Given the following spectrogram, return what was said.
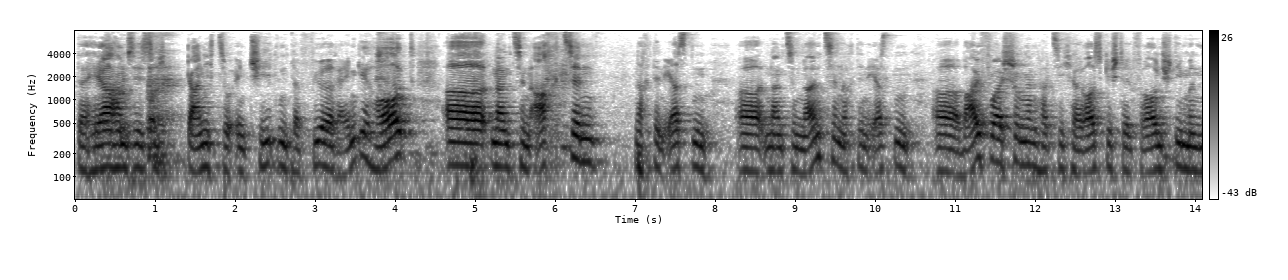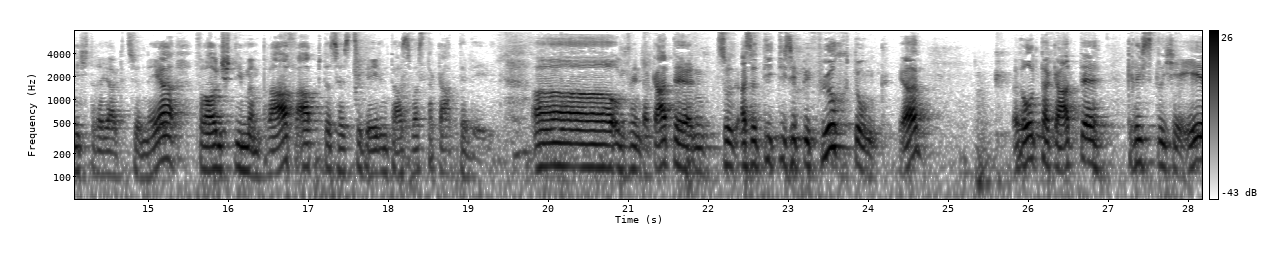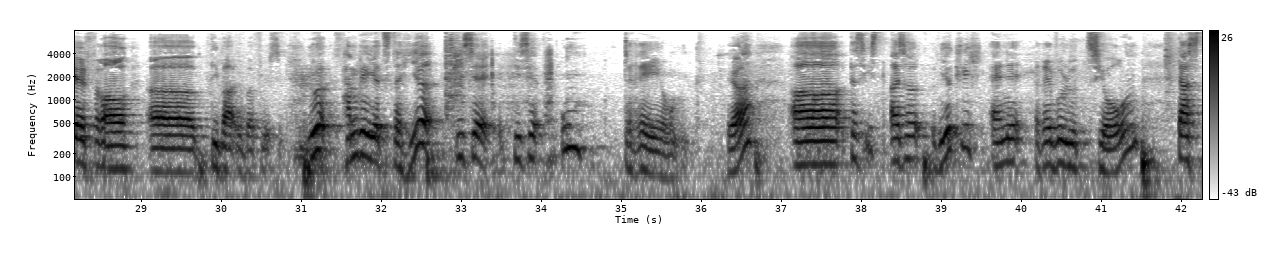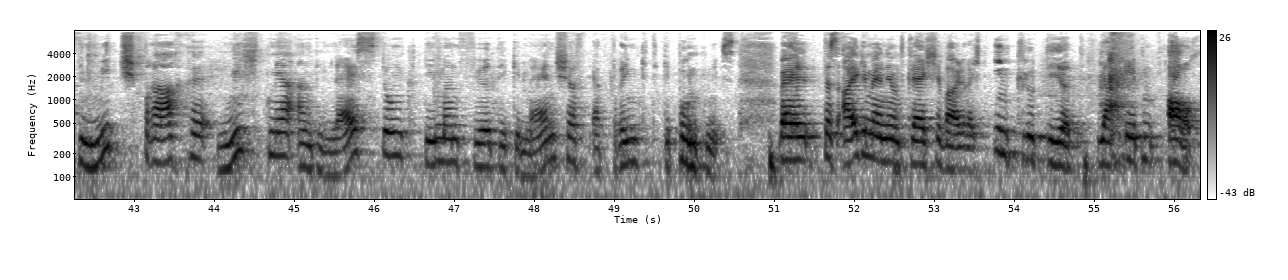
Daher haben sie sich gar nicht so entschieden dafür reingehaut. Äh, 1918, nach den ersten, äh, 1919, nach den ersten äh, Wahlforschungen hat sich herausgestellt, Frauen stimmen nicht reaktionär, Frauen stimmen brav ab, das heißt, sie wählen das, was der Gatte wählt. Äh, und wenn der Gatte, also die, diese Befürchtung, ja, roter Gatte, christliche Ehefrau, äh, die war überflüssig. Nur haben wir jetzt da hier diese, diese Umdrehung. Ja? Äh, das ist also wirklich eine Revolution, dass die Mitsprache nicht mehr an die Leistung, die man für die Gemeinschaft erbringt, gebunden ist. Weil das allgemeine und gleiche Wahlrecht inkludiert ja eben auch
